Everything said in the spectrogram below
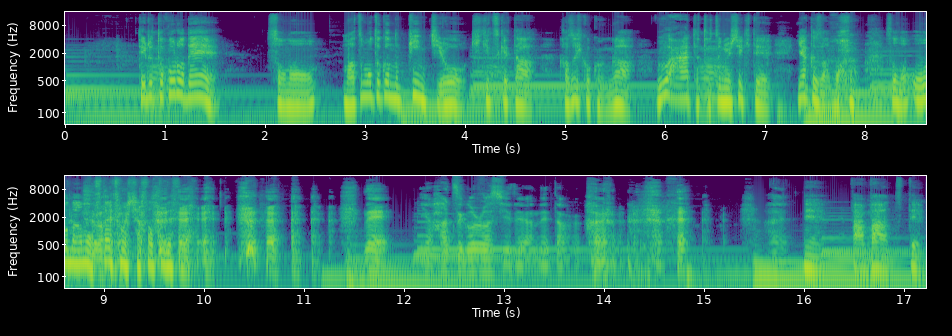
言ってるところで、その、松本くんのピンチを聞きつけた和彦くんが、うわーって突入してきて、ヤクザも、そのオーナーも二人とも射殺ですよ。ねえ。いや、初殺しだよね、多分。はい。はい。で、バンバンっつって、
